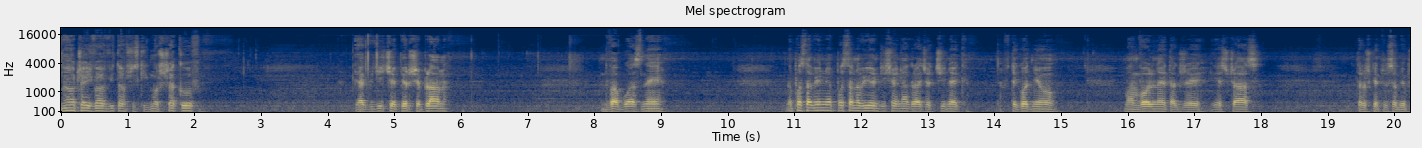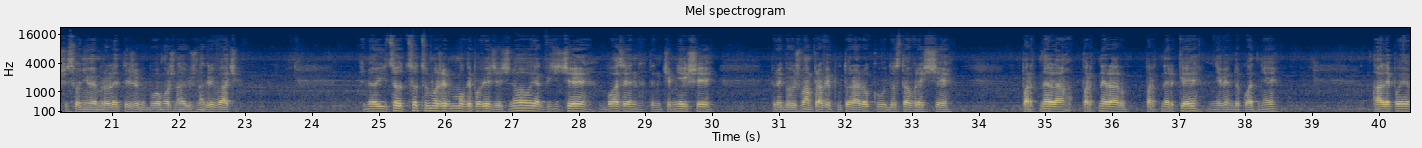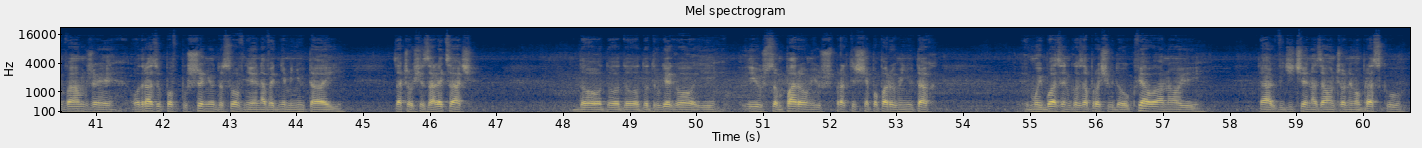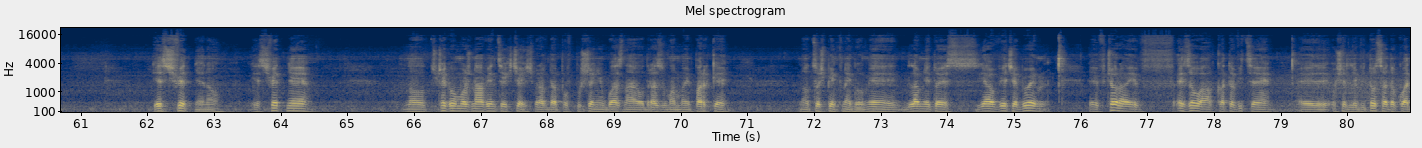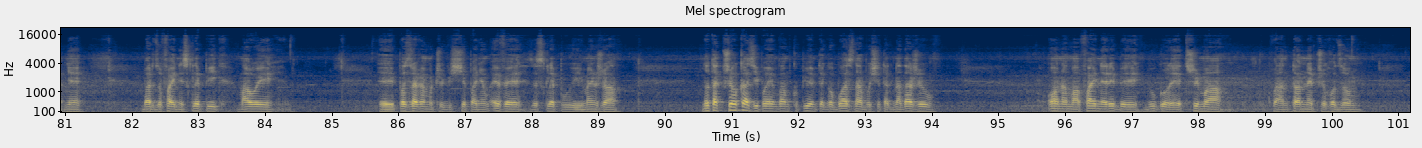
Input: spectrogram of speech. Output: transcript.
No, cześć Wam, witam wszystkich morszczaków. Jak widzicie, pierwszy plan. Dwa błazny. No, postanowiłem, postanowiłem dzisiaj nagrać odcinek. W tygodniu mam wolne, także jest czas. Troszkę tu sobie przysłoniłem rolety, żeby było można już nagrywać. No i co, co tu może mogę powiedzieć? No, jak widzicie, błazen, ten ciemniejszy, którego już mam prawie półtora roku, dostał wreszcie partnera, partnera lub partnerkę, nie wiem dokładnie, ale powiem Wam, że od razu po wpuszczeniu, dosłownie nawet nie minuta i zaczął się zalecać do, do, do, do drugiego i, i już są parą, już praktycznie po paru minutach mój błazen go zaprosił do ukwiała, no i tak jak widzicie na załączonym obrazku jest świetnie, no. Jest świetnie. No, czego można więcej chcieć, prawda? Po wpuszczeniu błazna od razu mam moją parkę. No, coś pięknego. Mnie, dla mnie to jest, ja wiecie, byłem e, wczoraj w Ezoa Katowice, e, osiedle Witosa dokładnie. Bardzo fajny sklepik, mały, Pozdrawiam oczywiście panią Ewę ze sklepu i męża. No tak przy okazji powiem wam, kupiłem tego błazna, bo się tak nadarzył. Ona ma fajne ryby, długo je trzyma, kwarantannę przechodzą,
